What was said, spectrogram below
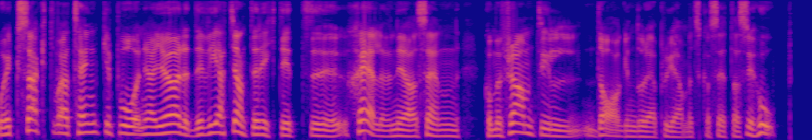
Och exakt vad jag tänker på när jag gör det, det vet jag inte riktigt eh, själv när jag sen kommer fram till dagen då det här programmet ska sättas ihop.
